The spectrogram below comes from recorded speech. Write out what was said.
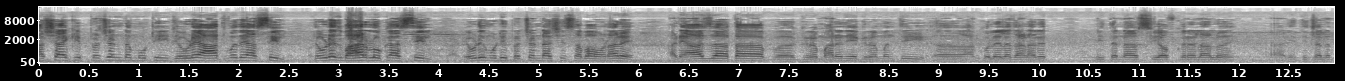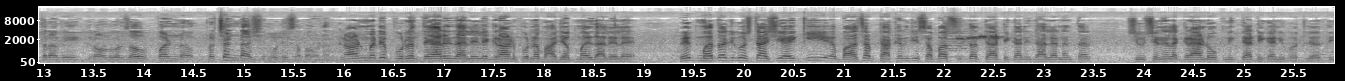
आशा आहे की प्रचंड मोठी जेवढे आतमध्ये असतील तेवढेच बाहेर लोक असतील एवढी मोठी प्रचंड अशी सभा होणार आहे. आणि आज आता गृह माननीय गृहमंत्री अकोल्याला जाणार आहेत. मी त्यांना सी ऑफ करायला आलो आहे आणि त्याच्यानंतर आम्ही ग्राउंडवर जाऊ पण प्रचंड अशी मोठी सभा होणार. ग्राउंडमध्ये पूर्ण तयारी झालेली आहे ग्राउंड पूर्ण भाजपमय झालेलं आहे. एक महत्वाची गोष्ट अशी आहे की बाळासाहेब ठाकरेंची सभा सुद्धा त्या ठिकाणी झाल्यानंतर शिवसेनेला ग्रँड ओपनिंग त्या ठिकाणी भरली होती.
